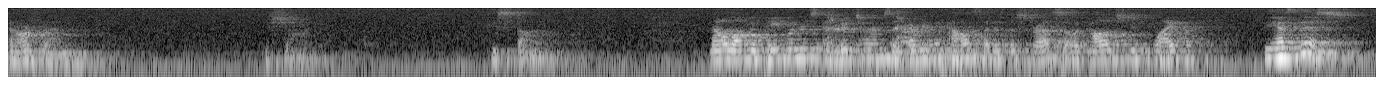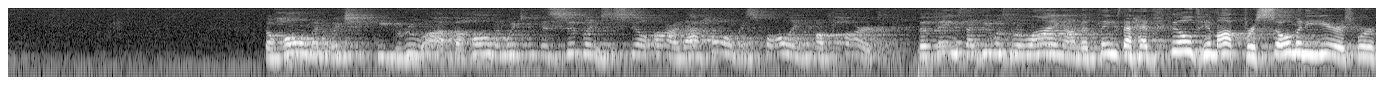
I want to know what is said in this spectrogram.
And our friend is shocked. He's stunned. Now, along with papers and midterms and everything else that is the stress of a college student life, he has this. The home in which he grew up, the home in which his siblings still are, that home is falling apart. The things that he was relying on, the things that had filled him up for so many years were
